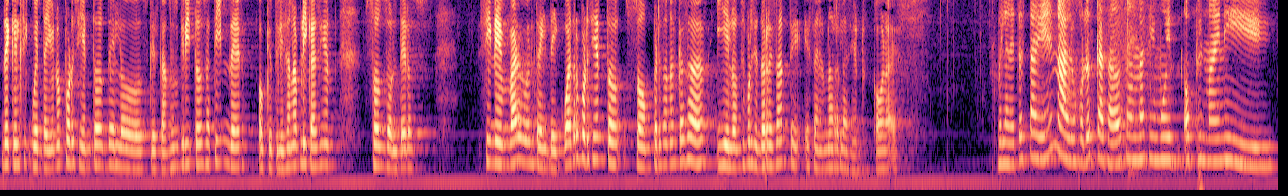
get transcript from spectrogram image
de que el 51% de los que están suscritos a Tinder o que utilizan la aplicación son solteros. Sin embargo, el 34% son personas casadas y el 11% restante están en una relación. ¿Cómo la ves? Pues la neta está bien, a lo mejor los casados son así muy open mind y,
